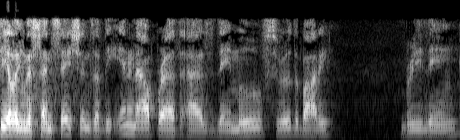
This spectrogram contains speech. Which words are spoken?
Feeling the sensations of the in and out breath as they move through the body, breathing.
